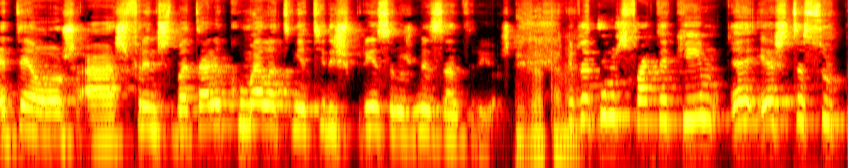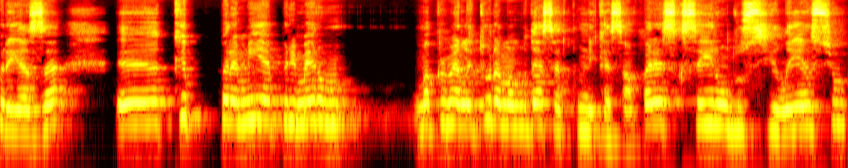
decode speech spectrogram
até aos, às frentes de batalha, como ela tinha tido experiência nos meses anteriores. E, Exatamente. portanto, temos de facto aqui eh, esta surpresa, eh, que para mim é primeiro uma primeira leitura, uma mudança de comunicação. Parece que saíram do silêncio,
